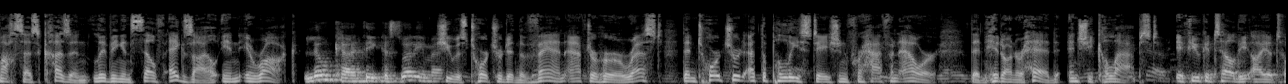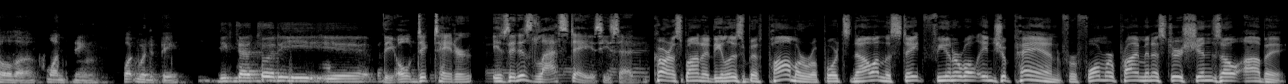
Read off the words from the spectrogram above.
Mahsa's cousin living in self-exile in Iraq. She was tortured in the van after her arrest, then tortured at the police station for half half an hour, then hit on her head and she collapsed. If you could tell the Ayatollah one thing, what would it be? Eh, the old dictator is in his last days, he said. Correspondent Elizabeth Palmer reports now on the state funeral in Japan for former Prime Minister Shinzo Abe.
